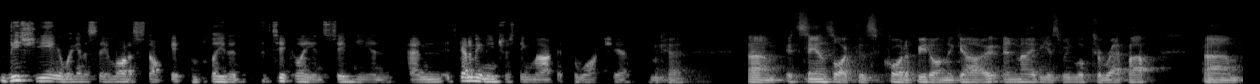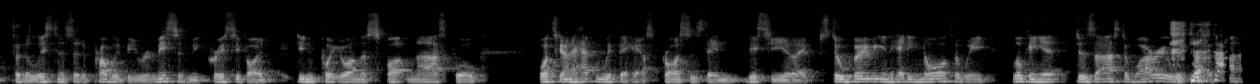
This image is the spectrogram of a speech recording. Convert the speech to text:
this year we're going to see a lot of stock get completed, particularly in Sydney, and and it's going to be an interesting market to watch. Yeah. Okay. Um, it sounds like there's quite a bit on the go, and maybe as we look to wrap up um, for the listeners, it'd probably be remiss of me, Chris, if I didn't put you on the spot and ask, well, what's going to happen with the house prices then this year? Are they still booming and heading north? Are we looking at disaster worry? Or are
